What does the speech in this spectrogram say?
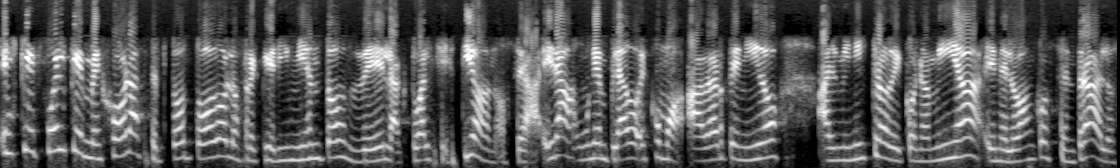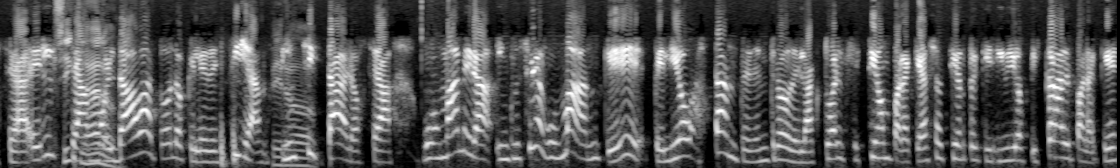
es que fue el que mejor aceptó todos los requerimientos de la actual gestión. O sea, era un empleado, es como haber tenido al ministro de Economía en el Banco Central, o sea, él se amoldaba a todo lo que le decían, sin chistar, o sea, Guzmán era, inclusive Guzmán, que peleó bastante dentro de la actual gestión para que haya cierto equilibrio fiscal, para que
